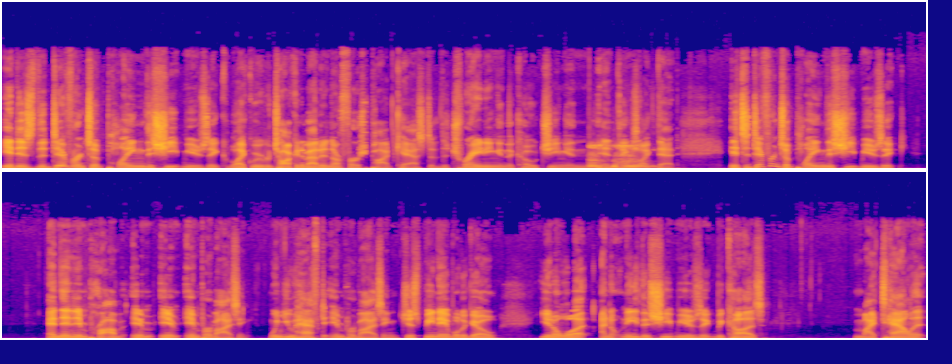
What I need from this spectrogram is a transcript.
it is the difference of playing the sheet music, like we were talking about in our first podcast of the training and the coaching and, mm-hmm. and things like mm-hmm. that. It's a difference of playing the sheet music and then improv Im, Im, improvising when you have to improvising. Just being able to go, you know what? I don't need the sheet music because my talent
